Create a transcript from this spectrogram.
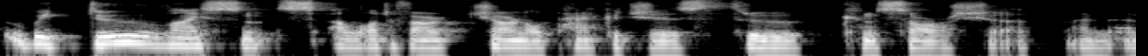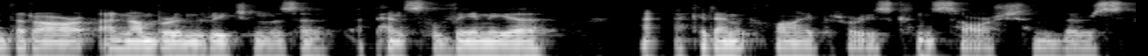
we do license a lot of our journal packages through consortia, and, and there are a number in the region. There's a, a, Pennsylvania Academic Libraries Consortium. There's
